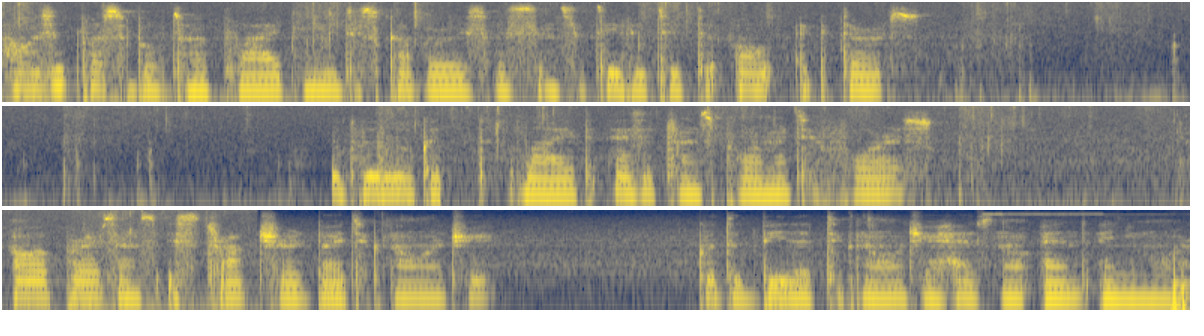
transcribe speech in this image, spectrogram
How is it possible to apply new discoveries with sensitivity to all actors? Would we look at light as a transformative force? Our presence is structured by technology. Could it be that technology has no end anymore?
